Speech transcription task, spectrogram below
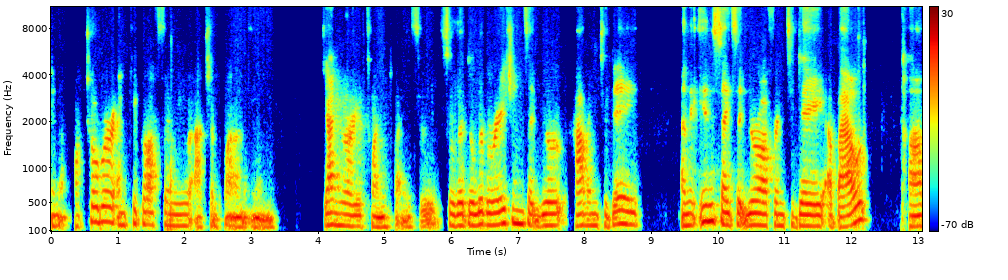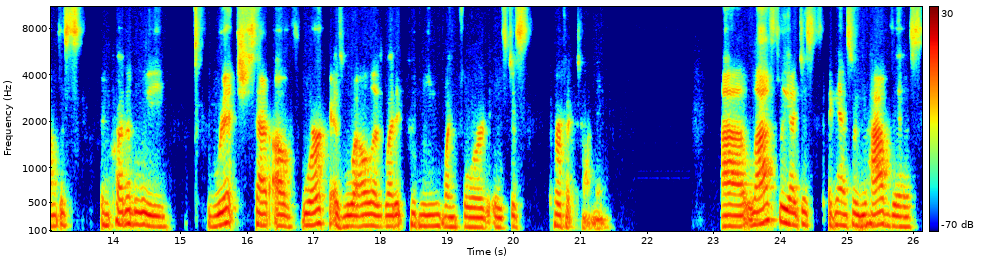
in October and kick off the new action plan in January of 2023. So the deliberations that you're having today and the insights that you're offering today about um, this incredibly rich set of work as well as what it could mean going forward is just perfect timing. Uh, lastly, I just, again, so you have this,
